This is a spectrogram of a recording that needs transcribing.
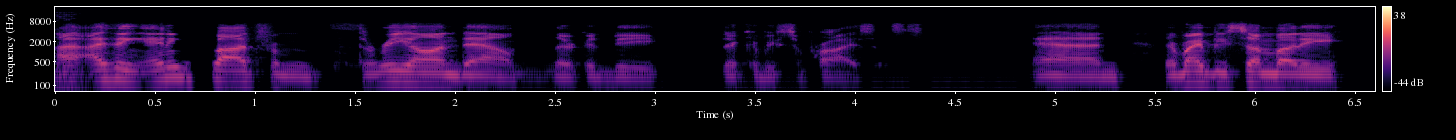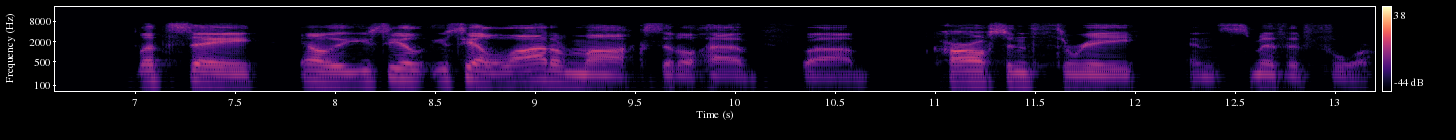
I, I, think any spot from three on down, there could be there could be surprises, and there might be somebody. Let's say you know you see you see a lot of mocks that'll have um, Carlsson three and Smith at four.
